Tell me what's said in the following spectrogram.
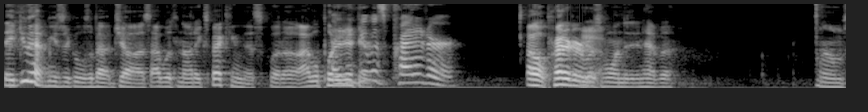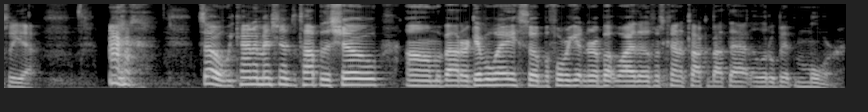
they do have musicals about Jaws. I was not expecting this, but uh, I will put I it in think here. it was Predator. Oh, Predator was Yeah. one that didn't have a. Um. So yeah. so we kind of mentioned at the top of the show um, about our giveaway. So before we get into our but why those, let's kind of talk about that a little bit more.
